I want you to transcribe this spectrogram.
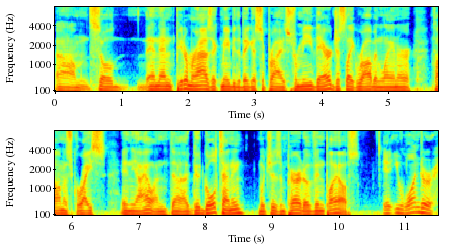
Um, so, and then Petr Mrazek may be the biggest surprise for me there, just like Robin Lehner, Thomas Greiss in the island. Uh, good goaltending, which is imperative in playoffs. You wonder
